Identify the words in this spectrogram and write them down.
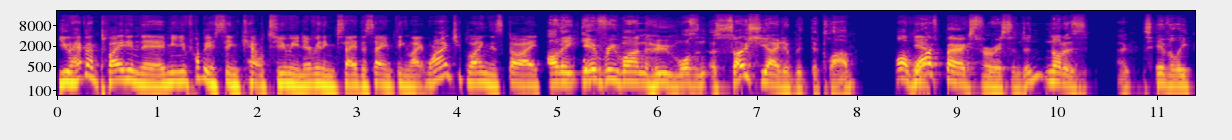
You haven't played him there. I mean, you've probably seen Cal Twomey and everything say the same thing. Like, why aren't you playing this guy? I think everyone who wasn't associated with the club, my yeah. wife barracks for Essendon, not as know, heavily.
